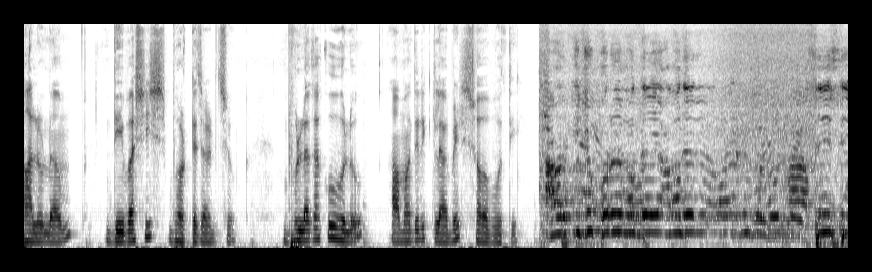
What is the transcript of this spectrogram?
ভালো নাম দেবাশিস ভট্টাচার্য। ভোলা কাকু হলো আমাদের ক্লাবের সভাপতি। আর কিছুক্ষণের মধ্যে আমাদের শ্রী শ্রী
